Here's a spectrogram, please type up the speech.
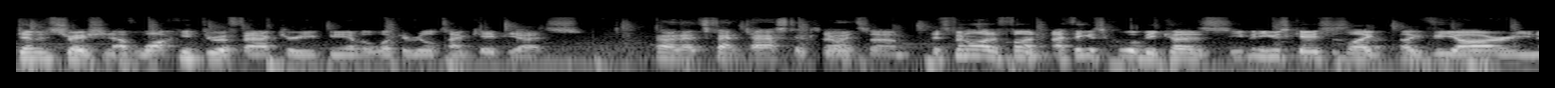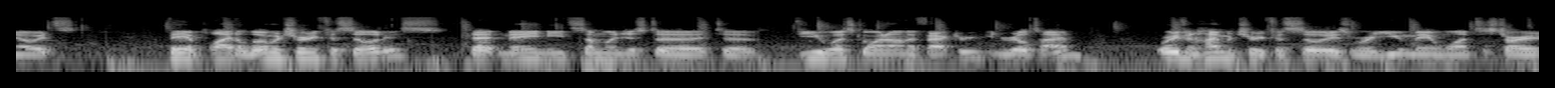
demonstration of walking through a factory, being able to look at real time KPIs. Oh, that's fantastic. So it's um it's been a lot of fun. I think it's cool because even use cases like like VR, you know, it's they apply to low maturity facilities that may need someone just to, to view what's going on in the factory in real time, or even high maturity facilities where you may want to start,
